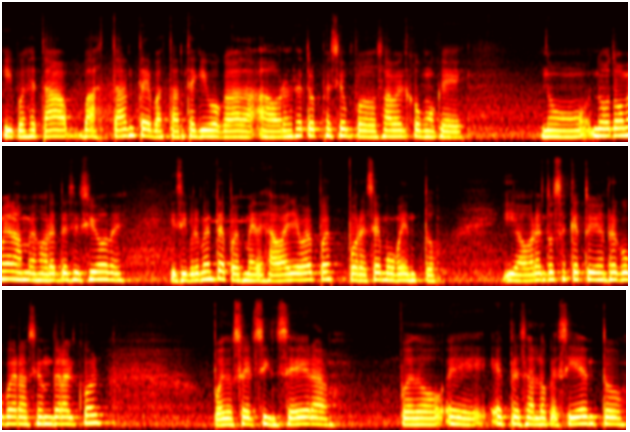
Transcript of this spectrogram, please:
Y pues estaba bastante, bastante equivocada. Ahora en retrospección puedo saber como que no, no tomé las mejores decisiones y simplemente pues me dejaba llevar pues por ese momento. Y ahora entonces que estoy en recuperación del alcohol, puedo ser sincera, puedo eh, expresar lo que siento,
